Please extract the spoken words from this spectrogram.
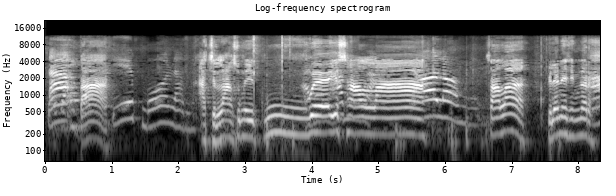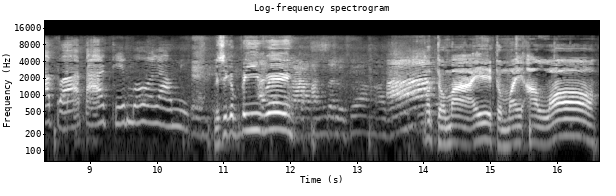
ta ta. Aja langsung e gue ya salah. Salah. Bilane sing bener. Apa ta di bola mi? Lha si kepriwe? Oh, domai, domai Allah.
